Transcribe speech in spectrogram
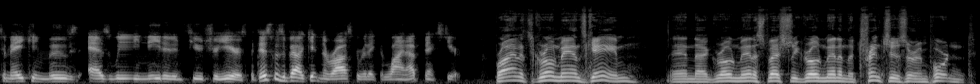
to making moves as we needed in future years. But this was about getting the roster where they could line up next year. Brian, it's a grown man's game, and uh, grown men, especially grown men in the trenches, are important.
